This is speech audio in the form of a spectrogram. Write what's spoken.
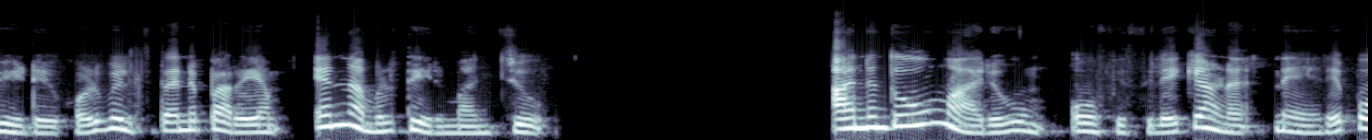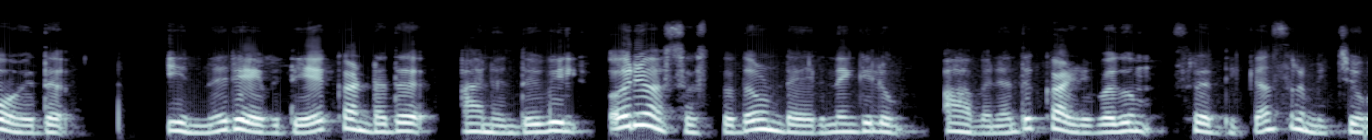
വീഡിയോ കോൾ വിളിച്ചു തന്നെ പറയാം എന്നവൾ തീരുമാനിച്ചു. അനന്തവും ആരവും ഓഫീസിലേക്കാണ് നേരെ പോയത്. ഇന്ന് രേവതിയെ കണ്ടത് അനന്തുവിൽ ഒരു അസ്വസ്ഥത ഉണ്ടായിരുന്നെങ്കിലും അവനത് കഴിവതും ശ്രദ്ധിക്കാൻ ശ്രമിച്ചു.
